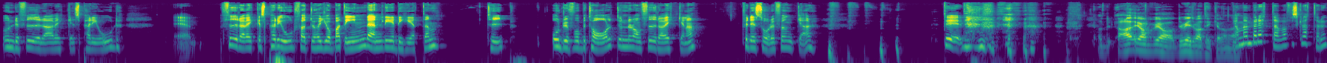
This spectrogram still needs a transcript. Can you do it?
under fyra veckors period. Eh, fyra veckors period för att du har jobbat in den ledigheten. Typ. Och du får betalt under de fyra veckorna. För det är så det funkar. Det, Ja, Ja, ja, du vet vad jag tycker om det. ja men berätta, varför skrattar du?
